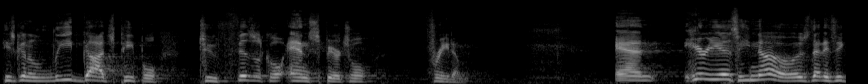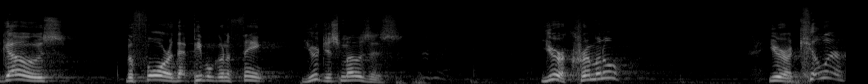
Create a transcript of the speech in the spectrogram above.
He's going to lead God's people to physical and spiritual freedom. And here he is. He knows that as he goes before, that people are going to think, You're just Moses. You're a criminal. You're a killer.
